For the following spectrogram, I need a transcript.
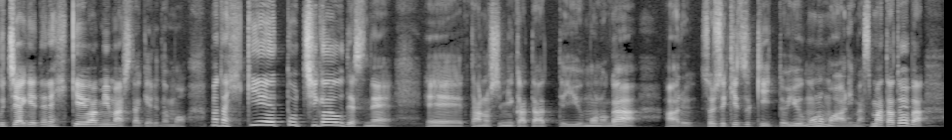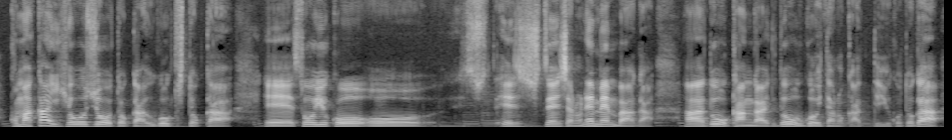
打ち上げでね引き絵は見ましたけれどもまた引き絵と違うですね、えー、楽しみ方っていうものがあるそして気づきというものもあります。まあ、例えば細かい表情とか動きとか、えー、そういうこう出演者のねメンバーがあどう考えてどう動いたのかっていうことが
